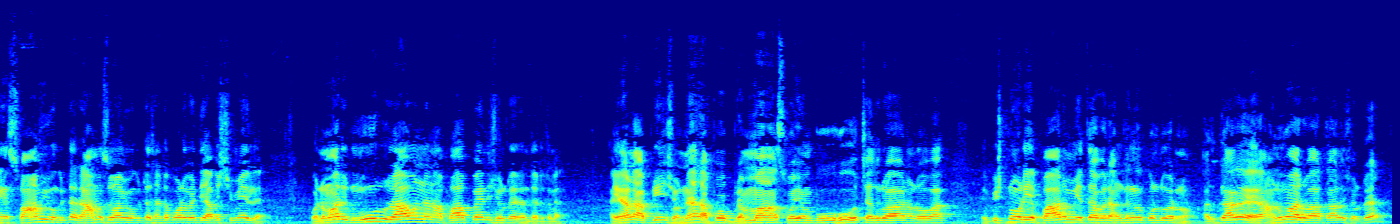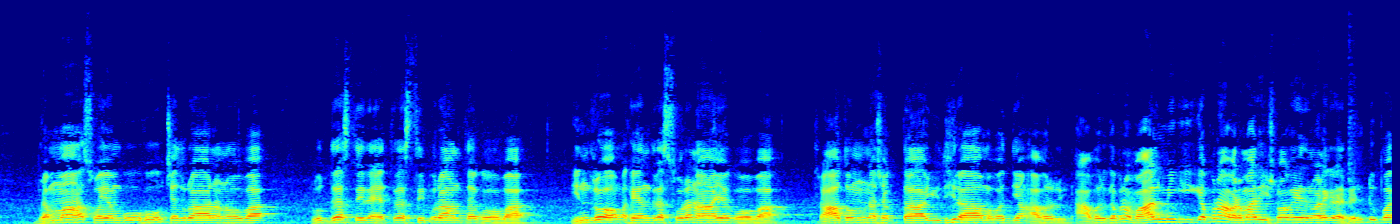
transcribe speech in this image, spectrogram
என் சுவாமி உங்ககிட்ட ராமசுவாமி உங்ககிட்ட சண்டை போட வேண்டிய அவசியமே இல்லை. உன்ன மாதிரி நூறு ராவணனை நான் பார்ப்பேன்னு சொல்கிறார் அந்த இடத்துல. அதனால் அப்படின்னு சொன்னார். அப்போது பிரம்மா ஸ்வயம்பூஹு சதுரானலோவா. விஷ்ணுவோடைய பாரமியத்தை அவர் அங்கங்கே கொண்டு வரணும். அதுக்காக அனுமார் வாக்கால சொல்கிறார் பிரம்மா ஸ்வயம்பூஹு சதுரானனோவா ருத்ரஸ்தி நேத்திரஸ்தி புராந்த கோவா இந்திரோ மகேந்திர சுரநாய கோவா திராதும் நசக்தா யுதிராமவத்தியம் அவர் அவருக்கு அப்புறம் வால்மீகிக்கு அப்புறம் அவர் மாதிரி ஸ்லோகம் எதுவும் கிடையாது ரெண்டு ப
